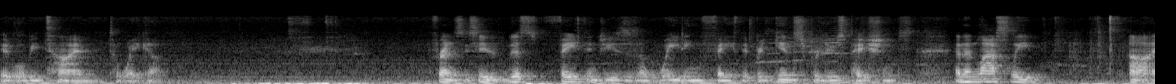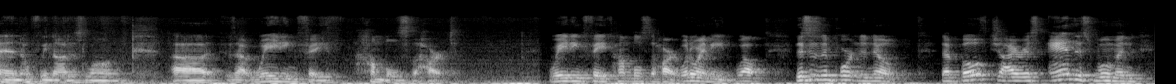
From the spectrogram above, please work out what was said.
it will be time to wake up. Friends, you see, this faith in Jesus is a waiting faith. It begins to produce patience. And then, lastly, uh, and hopefully not as long, uh, that waiting faith humbles the heart. Waiting faith humbles the heart. What do I mean? Well, this is important to note that both Jairus and this woman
